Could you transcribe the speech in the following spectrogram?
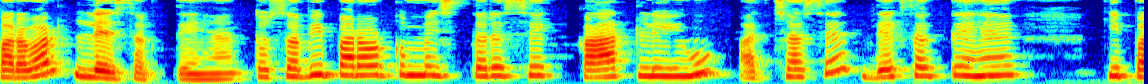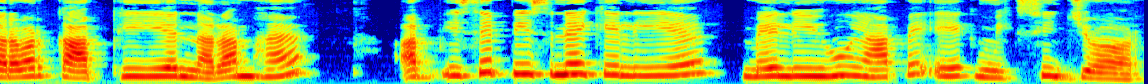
परवर ले सकते हैं। तो सभी परवर को मैं इस तरह से काट ली हूँ अच्छा से देख सकते हैं। कि परवर काफ़ी ये नरम है। अब इसे पीसने के लिए मैं ली हूँ यहाँ पे एक मिक्सी जार।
